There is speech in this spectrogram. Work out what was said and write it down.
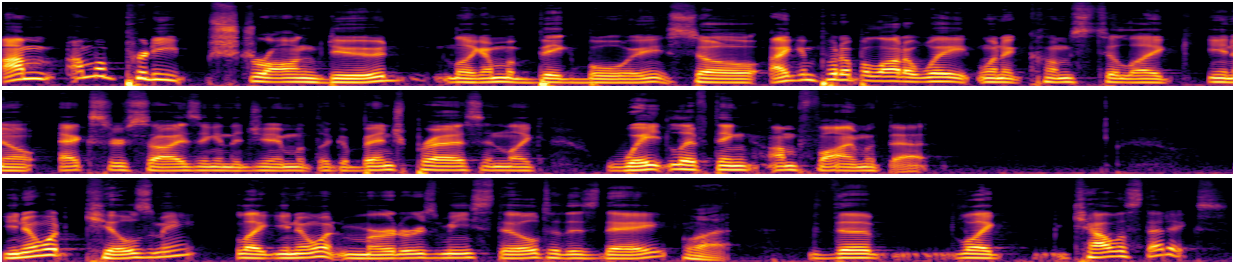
I'm I'm a pretty strong dude. Like I'm a big boy, so I can put up a lot of weight when it comes to like, you know, exercising in the gym with like a bench press and like weightlifting. I'm fine with that. You know what kills me? Like, you know what murders me still to this day? What? The like calisthenics.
